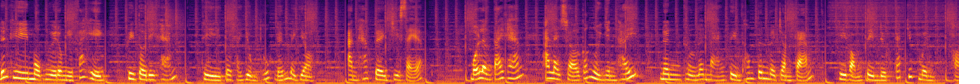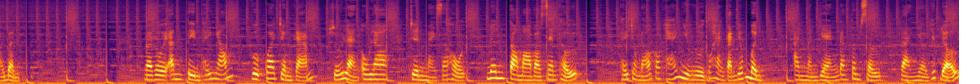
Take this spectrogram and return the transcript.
Đến khi một người đồng nghiệp phát hiện, khuyên tôi đi khám, thì tôi phải dùng thuốc đến bây giờ. Anh HP chia sẻ. Mỗi lần tái khám, anh lại sợ có người nhìn thấy, nên thường lên mạng tìm thông tin về trầm cảm, hy vọng tìm được cách giúp mình khỏi bệnh. Và rồi anh tìm thấy nhóm vượt qua trầm cảm, rối loạn âu lo trên mạng xã hội nên tò mò vào xem thử. Thấy trong đó có khá nhiều người có hoàn cảnh giống mình, anh mạnh dạn đăng tâm sự và nhờ giúp đỡ.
